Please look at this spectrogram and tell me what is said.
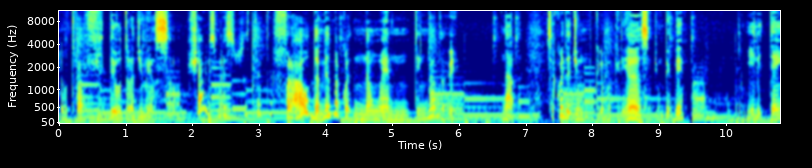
é outra vida, é outra dimensão. Charles, mas você tem fralda, mesma coisa. Não é, não tem nada a ver. Nada. Você cuida de um, uma criança, de um bebê, ele tem.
